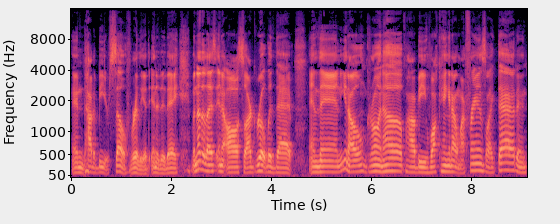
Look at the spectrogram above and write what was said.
and how to be yourself really at the end of the day. But nonetheless, in it all, so I grew up with that. And then, you know, growing up, I'll be walking, hanging out with my friends like that. And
